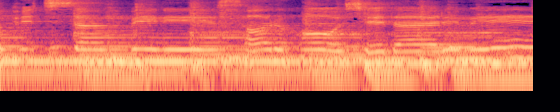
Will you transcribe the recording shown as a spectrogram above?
alıp içsem beni sarhoş eder mi?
